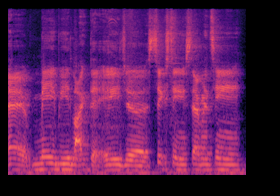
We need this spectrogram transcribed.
at maybe like the age of 16, 17.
